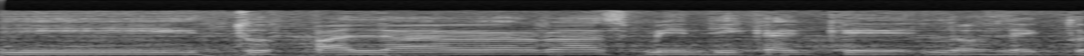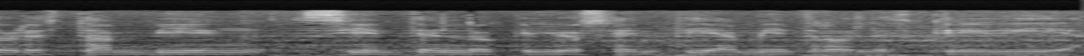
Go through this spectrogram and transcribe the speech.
Y tus palabras me indican que los lectores también sienten lo que yo sentía mientras la escribía.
